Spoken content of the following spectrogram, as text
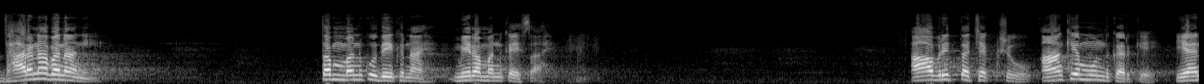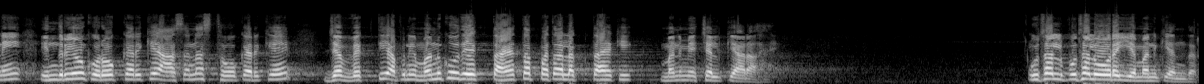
धारणा बनानी है। तब मन को देखना है, मेरा मन कैसा है। आवृत्त चक्षु, आँखें मूंद करके, यानी इंद्रियों को रोक करके, आसनस्थ होकर के जब व्यक्ति अपने मन को देखता है, तब पता लगता है कि मन में चल क्या रहा है। उथल पुथल हो रही है मन के अंदर।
